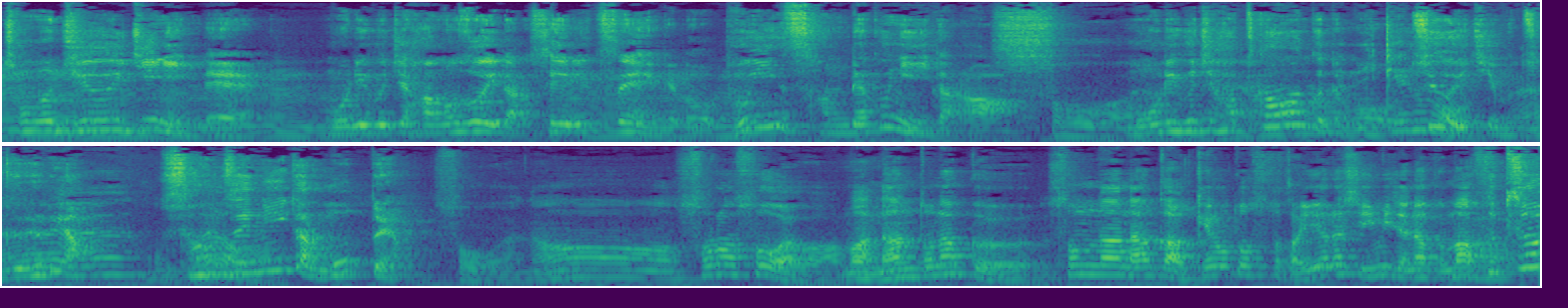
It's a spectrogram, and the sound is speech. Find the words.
その11人で森口派除いたら成立せえへんけど部員300人いたら森口派使わんくても強いチーム作れるやん。3000人いたらもっとやん。そうやな。そりゃそうやわ。まあなんとなくそんななんか蹴落とすとかいやらしい意味じゃなくまあ普通に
